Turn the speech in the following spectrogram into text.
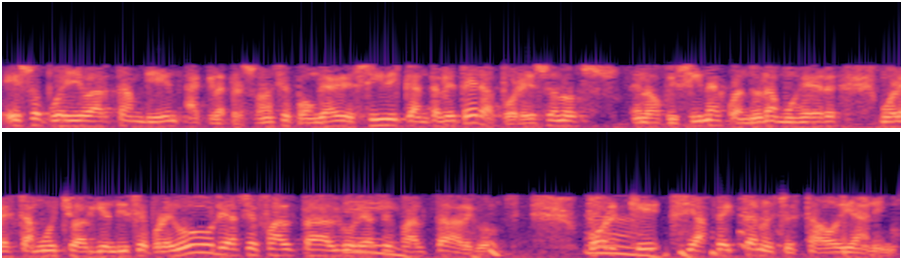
eso puede llevar también a que la persona se ponga agresiva y cantaletera. Por eso en, los, en las oficinas, cuando una mujer molesta mucho, alguien dice por ahí, "Uh, le hace falta algo, le hace falta algo. Porque se afecta nuestro estado de ánimo.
